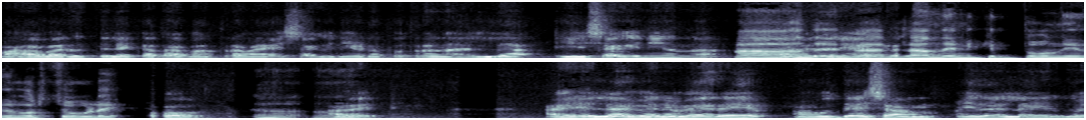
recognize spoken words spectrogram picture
മഹാഭാരതത്തിലെ കഥാപാത്രമായ ശകുനിയുടെ പുത്രനല്ല ഈ ശകുനി എന്ന് എനിക്ക് തോന്നി. ഇത് കുറച്ചുകൂടെ. അതെ. അല്ല ഇവന് വേറെ ഉദ്ദേശം ഇതല്ലായിരുന്നു.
